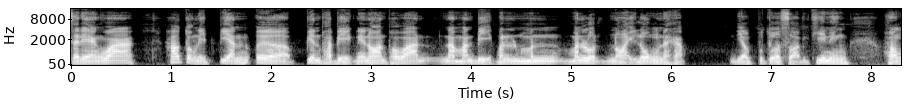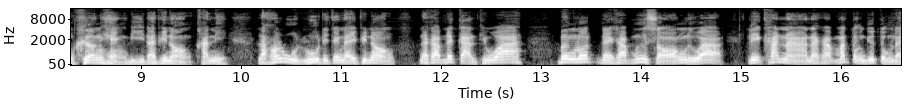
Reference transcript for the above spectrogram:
แสดงว่า เฮาต้องได้เปลี่ยนเออเปลี่ยนผ้าเบรกแน่นอนเพราะว่าน้ำมันเบรกมันมันมันลดหน่อยลงนะครับ เดี๋ยวตรวจสอบอีกทีหนึงห้องเครื่องแห่งดีนะพี่น้องคันนี้แล้วเขารู้รู้ได้จังไดพี่น้องนะครับ ในการที่ว่าเบื้องรถนะครับมือสองหรือว่าเลขข้างหน้านะครับ มันต้องอยู่ตรงไหน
